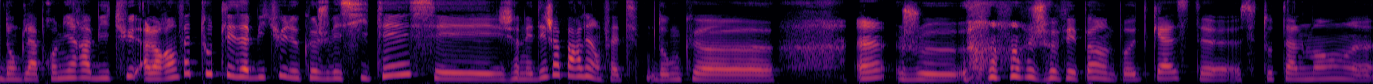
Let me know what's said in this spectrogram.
Donc la première habitude. Alors en fait, toutes les habitudes que je vais citer, c'est, j'en ai déjà parlé en fait. Donc, euh, je je fais pas un podcast. Euh, c'est totalement, euh,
